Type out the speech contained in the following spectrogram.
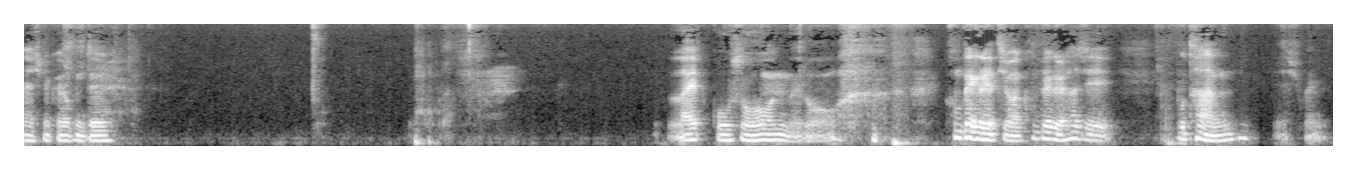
안녕하십니까, 여러분들. 라이브 고소원으로 컴백을 했지만 컴백을 하지 못한 슈가입니다.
